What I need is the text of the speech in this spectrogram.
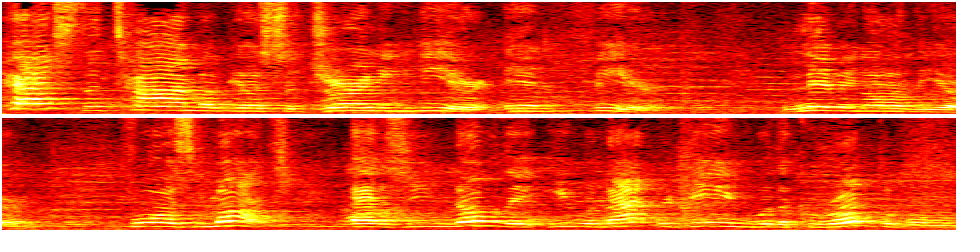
pass the time of your sojourning here in fear, living on the earth. For as much as you know that you were not redeemed with the corruptible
